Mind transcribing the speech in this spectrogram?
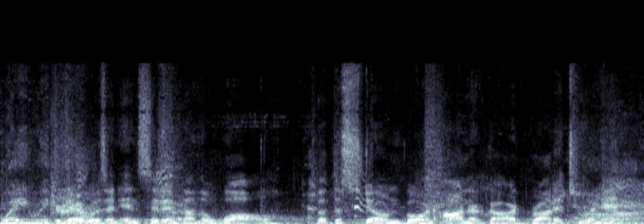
Away with it. There was an incident on the wall, but the Stoneborn Honor Guard brought it to an end.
